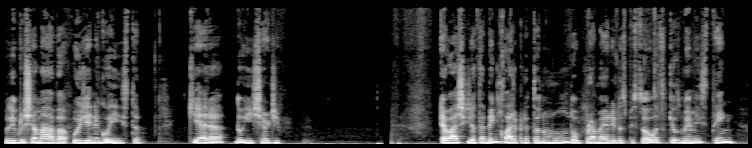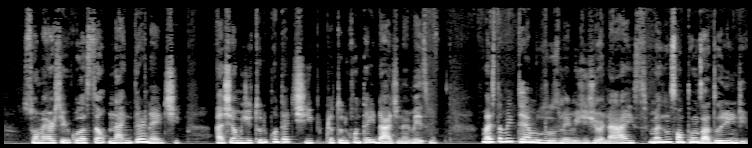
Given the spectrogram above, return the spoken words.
O livro chamava O Gênio Egoísta, que era do Richard. Eu acho que já está bem claro para todo mundo, ou para a maioria das pessoas, que os memes têm sua maior circulação na internet. Achamos de tudo quanto é tipo, para tudo quanto é idade, não é mesmo? Mas também temos os memes de jornais, mas não são tão usados hoje em dia.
